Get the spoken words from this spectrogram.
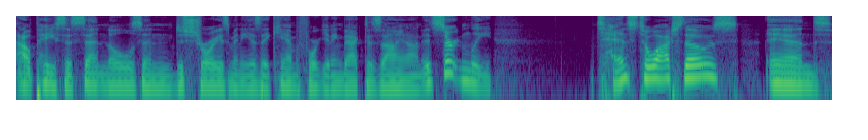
outpace the Sentinels and destroy as many as they can before getting back to Zion. It's certainly tense to watch those, and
